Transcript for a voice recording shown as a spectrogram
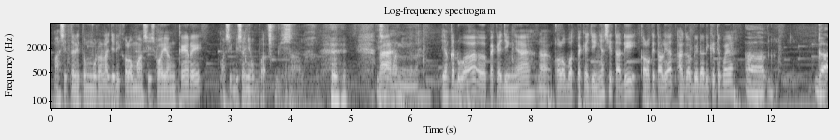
masih terhitung murah lah. Jadi kalau mahasiswa yang kere masih bisa nyoba. Bisa lah. Nah. Yang kedua eh, packagingnya. Nah, kalau buat packagingnya sih tadi kalau kita lihat agak beda dikit ya pak ya. Eh, nggak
